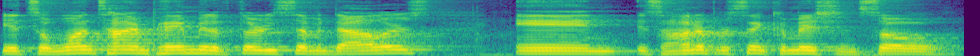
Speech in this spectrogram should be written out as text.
it's a one time payment of $37 and it's 100% commission. So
